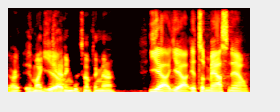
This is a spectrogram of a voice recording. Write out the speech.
am I yeah. getting to something there? Yeah, yeah. It's a mass noun.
